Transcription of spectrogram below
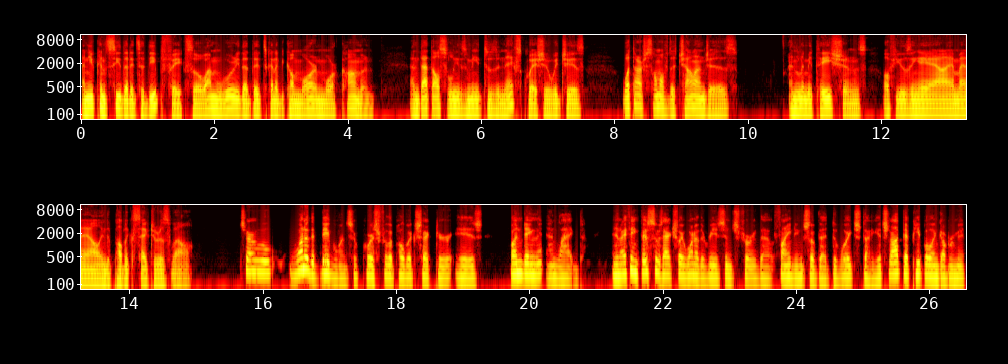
and you can see that it's a deep fake. So I'm worried that it's going to become more and more common. And that also leads me to the next question, which is what are some of the challenges and limitations of using AI and ML in the public sector as well? So, one of the big ones, of course, for the public sector is funding and lag time. And I think this was actually one of the reasons for the findings of that Deloitte study. It's not that people in government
